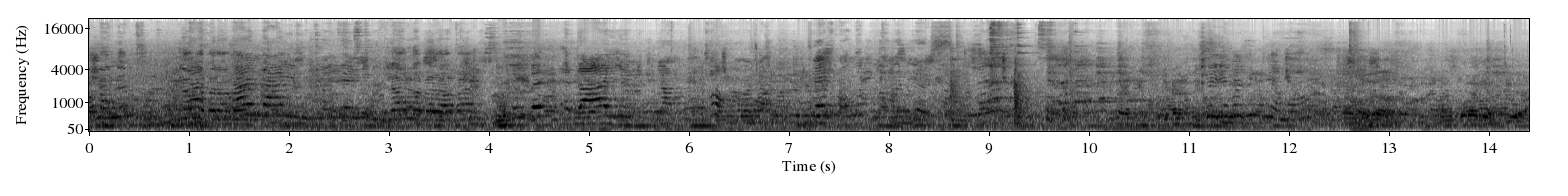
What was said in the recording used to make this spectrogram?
Efendim? Pilavla beraber. Pilavla beraber. Bir şey yemedik ki ama. Kolay gelsin ya.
